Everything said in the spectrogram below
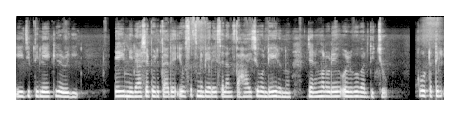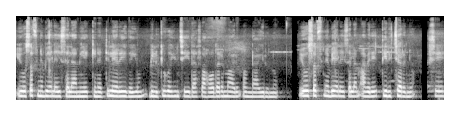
ഈജിപ്തിലേക്ക് ഒഴുകി. ആരെയും നിരാശപ്പെടുത്താതെ യൂസഫ് നബി അലൈഹിസ്സലാം സഹായിച്ചുകൊണ്ടേയിരുന്നു. ജനങ്ങളുടെ ഒഴിവ് വർദ്ധിച്ചു. കൂട്ടത്തിൽ യൂസഫ് നബി അലൈഹിസ്സലാമിയെ കിണറ്റിലെറിയുകയും വിളിക്കുകയും ചെയ്ത സഹോദരന്മാരും ഉണ്ടായിരുന്നു. യൂസഫ് നബി അലൈഹിസ്സലാം അവരെ തിരിച്ചറിഞ്ഞു. പക്ഷേ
